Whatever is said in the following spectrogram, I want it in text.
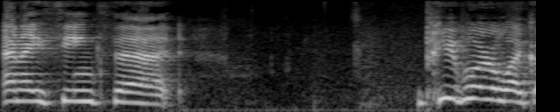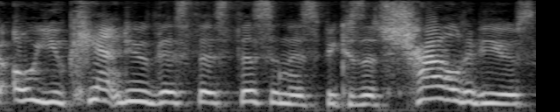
And I think that people are like, oh, you can't do this, this, this, and this because it's child abuse.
